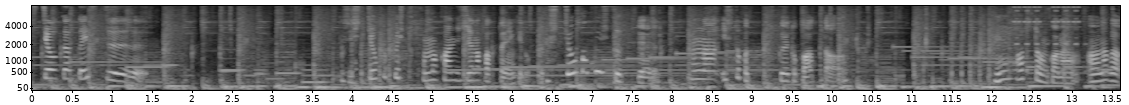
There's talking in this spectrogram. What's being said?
視聴覚室。私、視聴覚室こんな感じじゃなかったんやけど。視聴覚室って、こんな椅子とか机とかあった？えあったんかな？あ、なんか、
